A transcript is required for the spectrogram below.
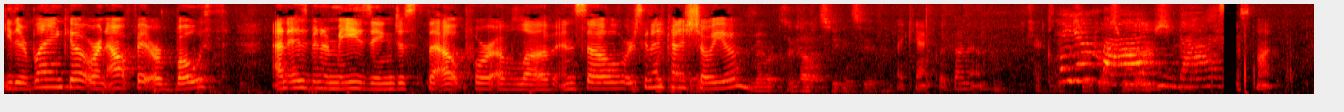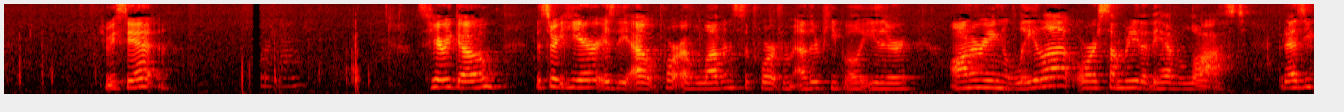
either a blanket or an outfit or both, and it has been amazing, just the outpour of love. And so we're just gonna kind of show you. Remember, click on it so you can see it. I can't click on it. It's not. Can we see it? So here we go. This right here is the outpour of love and support from other people, either honoring Layla or somebody that they have lost. But as you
